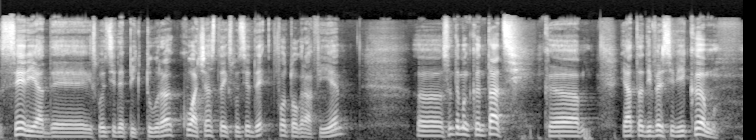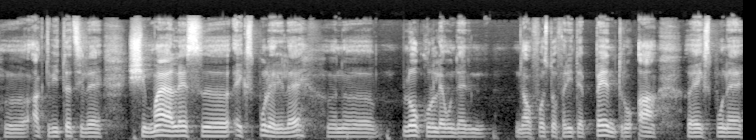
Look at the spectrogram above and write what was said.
seria de expoziții de pictură cu această expoziție de fotografie. Uh, suntem încântați că, iată, diversificăm activitățile și mai ales expunerile în locurile unde ne-au fost oferite pentru a expune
